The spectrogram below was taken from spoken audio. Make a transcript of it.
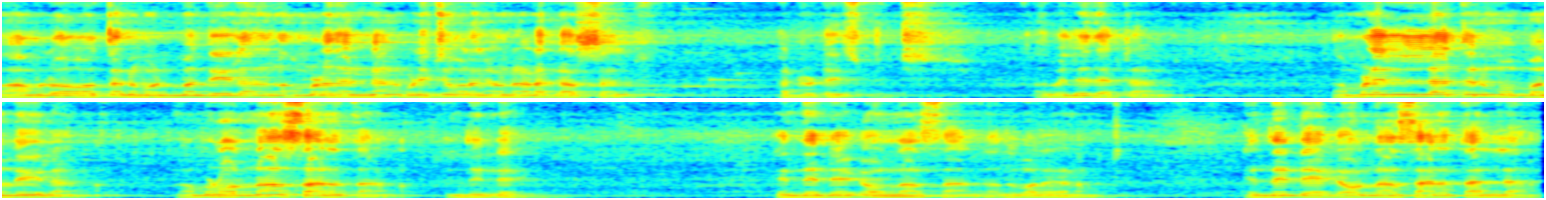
നാം ലോകത്തിന് മുൻപന്തിയിലാണ് നമ്മൾ തന്നെ വിളിച്ചു പറഞ്ഞുകൊണ്ട് നടക്കുക. സെൽഫ് അഡ്വർടൈസ്മെന്റ് അത് വലിയ തെറ്റാണ്. നമ്മളെല്ലാത്തിനും മുൻപന്തിയിലാണ്. നമ്മൾ ഒന്നാം സ്ഥാനത്താണ്. എന്തിന്റെ എന്തിന്റെയൊക്കെ ഒന്നാം സ്ഥാനത്ത്? അത് പറയണം. എന്തിന്റെയൊക്കെ ഒന്നാം സ്ഥാനത്തല്ല?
